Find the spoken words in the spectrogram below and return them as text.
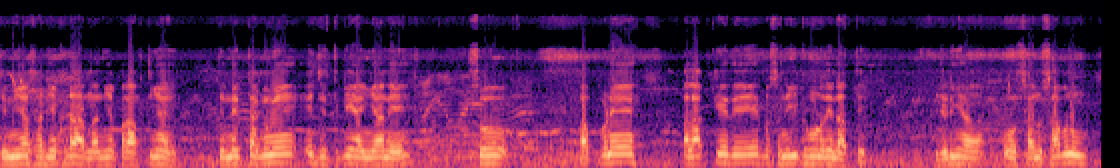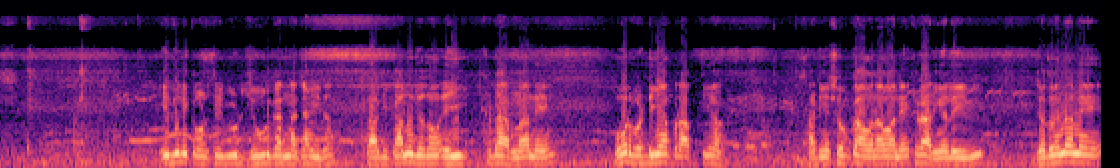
ਜਿੰਨੀਆਂ ਸਾਡੀਆਂ ਖਿਡਾਰਨਾਂ ਦੀਆਂ ਪ੍ਰਾਪਤੀਆਂ ਹੈ ਜਿੰਨੇ ਤਗਮੇ ਇਹ ਜਿੱਤ ਕੇ ਆਈਆਂ ਨੇ, ਸੋ ਆਪਣੇ ਇਲਾਕੇ ਦੇ ਵਸਨੀਕ ਹੋਣ ਦੇ ਨਾਤੇ, ਜਿਹੜੀਆਂ ਉਹ ਸਾਨੂੰ ਸਭ ਨੂੰ ਇਹਦੇ ਲਈ ਕੰਟਰੀਬਿਊਟ ਜ਼ਰੂਰ ਕਰਨਾ ਚਾਹੀਦਾ ਤਾਂ ਕਿ ਕੱਲ ਨੂੰ ਜਦੋਂ ਇਹੀ ਖਿਡਾਰਨਾਂ ਨੇ ਹੋਰ ਵੱਡੀਆਂ ਪ੍ਰਾਪਤੀਆਂ, ਸਾਡੀਆਂ ਸ਼ੁਭ ਕਾਮਨਾਵਾਂ ਨੇ ਖਿਡਾਰੀਆਂ ਲਈ ਵੀ, ਜਦੋਂ ਇਹਨਾਂ ਨੇ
